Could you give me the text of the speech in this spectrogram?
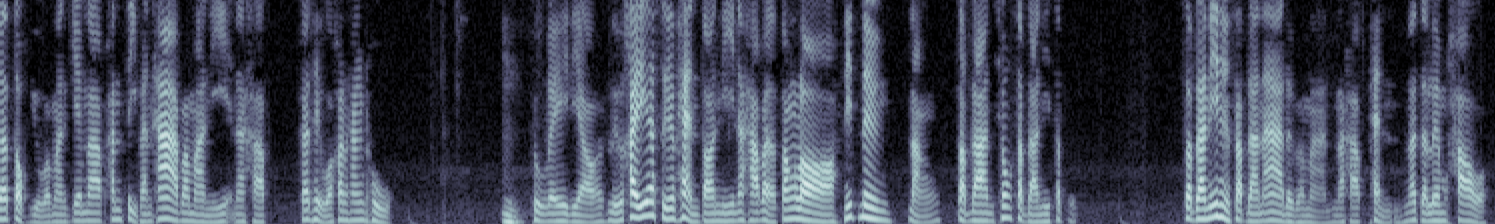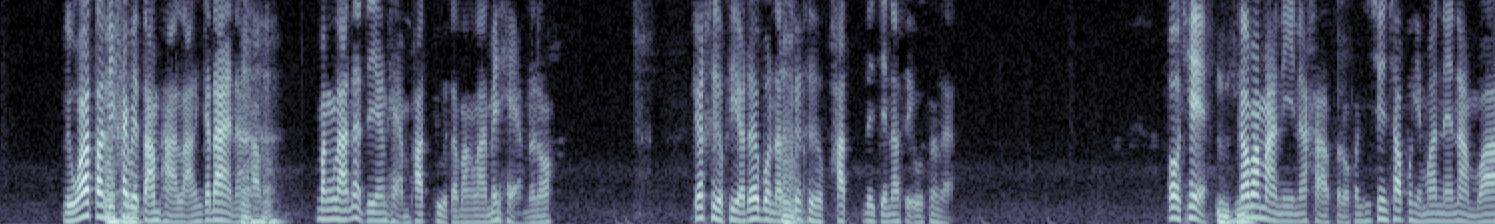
ก็ตกอยู่ประมาณเกมละพันสี่พันห้าประมาณนี้นะครับ ก็ถือว่าค่อนข้างถูกอืมถูกเลยทีเดียว หรือใครที่จะซื้อแผ่นตอนนี้นะครับอาจจะต้องรอนิดนึงหลังสัปดาห์ช่วงสัปดาห์นี้สัปสัปดาห์นี้ถึงสัปดาห์หน้าโดยประมาณนะครับ แผ่นน่าจะเริ่มเข้า หรือว่าตอนนี้อ่าฮะใครไปตามหาร้านก็ได้นะครับอ่าฮะบางร้านอาจจะยังแถมพัดอยู่แต่บางร้านไม่แถมแล้วเนาะก็คือ pre-order bonus อ่าก็คือพัดเลเจน d าเซอุสนั่นแหละ โอเคอือฮึก็ประมาณนี้นะครับสำหรับคนที่ชื่นชอบโปเกมอนแนะนำว่า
